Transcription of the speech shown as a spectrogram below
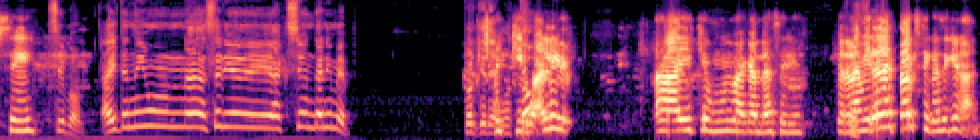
Sí, Sí, po. Ahí tenéis una serie de acción de anime. Porque te es que gustó. Ay, es que es muy bacán la serie. Pero la mirada es tóxica, así que nada.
